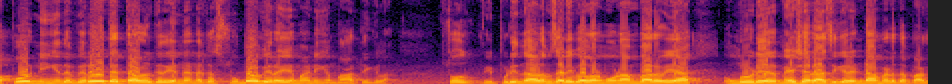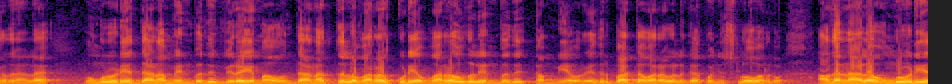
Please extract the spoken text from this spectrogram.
அப்போது நீங்கள் இந்த விரயத்தை தவிர்க்கிறது என்னென்னாக்கா சுப விரயமாக நீங்கள் மாற்றிக்கலாம் ஸோ எப்படி இருந்தாலும் சனி பகவான் மூணாம் பார்வையாக உங்களுடைய மேஷ ராசிக்கு ரெண்டாம் இடத்தை பார்க்கறதுனால உங்களுடைய தனம் என்பது விரயமாகவும் தனத்தில் வரக்கூடிய வரவுகள் என்பது கம்மியாக வரும். எதிர்பார்த்த வரவுகளுக்கு கொஞ்சம் ஸ்லோவாக இருக்கும். அதனால் உங்களுடைய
